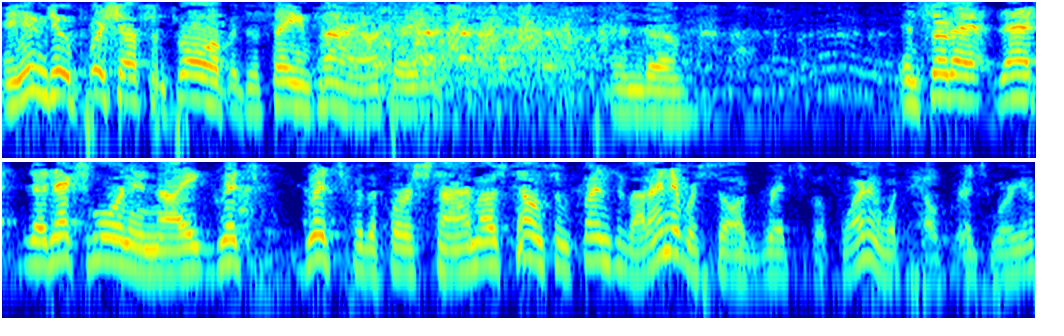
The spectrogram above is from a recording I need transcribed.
And you can do push-ups and throw up at the same time. I'll tell you that. And uh, and so that that the next morning I ate grits grits for the first time. I was telling some friends about it. I never saw grits before. I didn't know what the hell grits were. You know.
